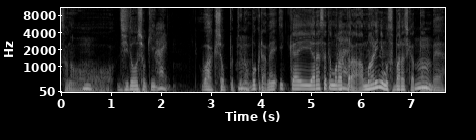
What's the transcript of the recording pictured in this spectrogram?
その、自動書記はい。ワークショップっていうのをうん。僕らね一回やらせてもらったらあまりにも素晴らしかったんで、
